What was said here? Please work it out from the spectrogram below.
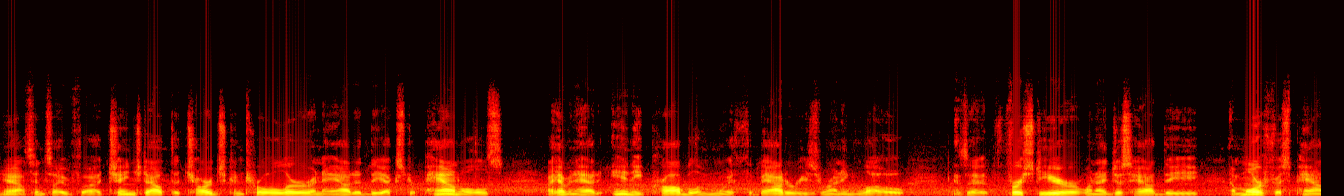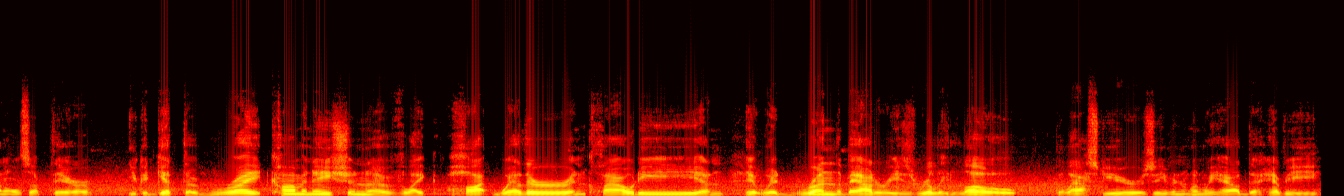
Yeah, since I've uh, changed out the charge controller and added the extra panels, I haven't had any problem with the batteries running low. As a first year when I just had the amorphous panels up there, you could get the right combination of like hot weather and cloudy, and it would run the batteries really low. The last years, even when we had the heavy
